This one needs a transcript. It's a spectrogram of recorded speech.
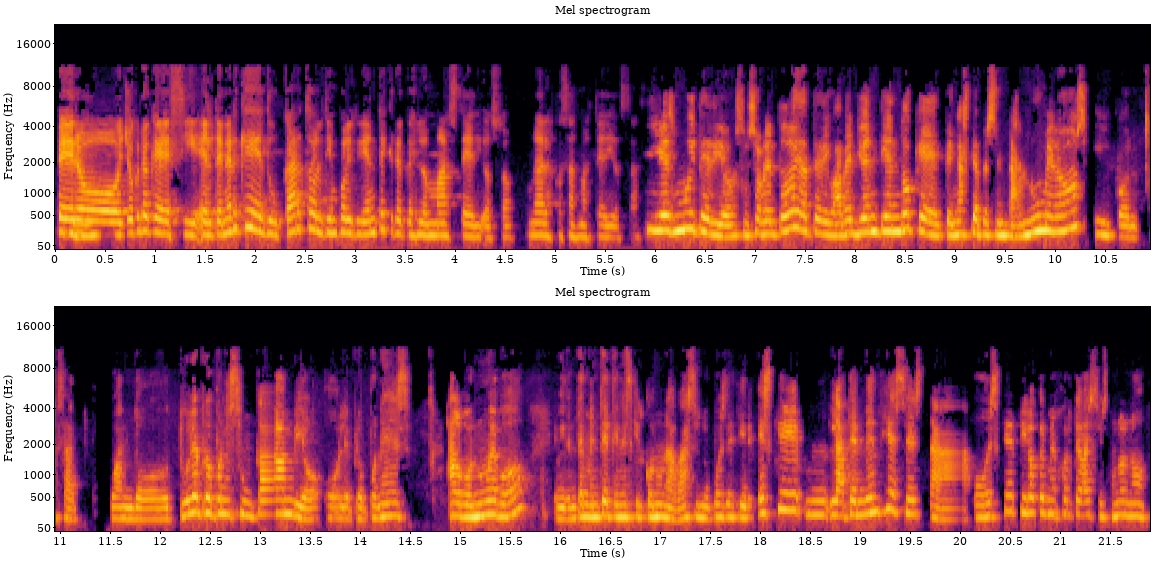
pero yo creo que sí, el tener que educar todo el tiempo al cliente creo que es lo más tedioso, una de las cosas más tediosas. Y es muy tedioso, sobre todo, ya te digo, a ver, yo entiendo que tengas que presentar números y con, o sea, cuando tú le propones un cambio o le propones algo nuevo, evidentemente tienes que ir con una base, no puedes decir, es que mm, la tendencia es esta, o es que a ti lo que mejor te va es esto, no, no,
